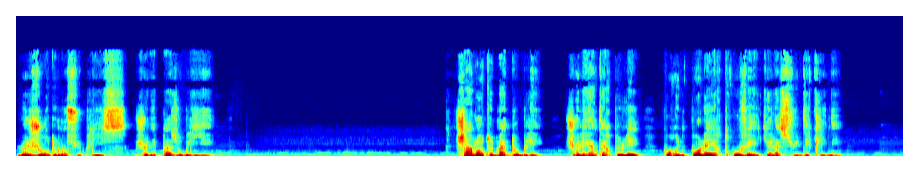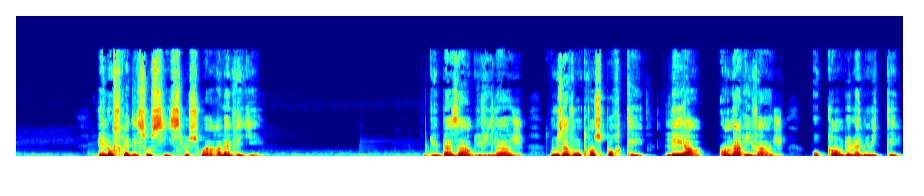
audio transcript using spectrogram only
Le jour de mon supplice, je n'ai pas oublié. Charlotte m'a doublé, je l'ai interpellée pour une polaire trouvée qu'elle a su décliner. Elle offrait des saucisses le soir à la veillée. Du bazar du village, nous avons transporté Léa en arrivage au camp de la nuitée.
